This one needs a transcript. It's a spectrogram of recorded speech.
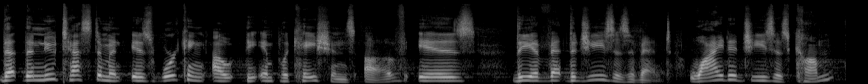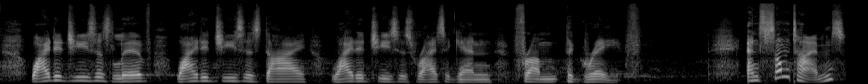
that the New Testament is working out the implications of is the event, the Jesus event. Why did Jesus come? Why did Jesus live? Why did Jesus die? Why did Jesus rise again from the grave? And sometimes,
